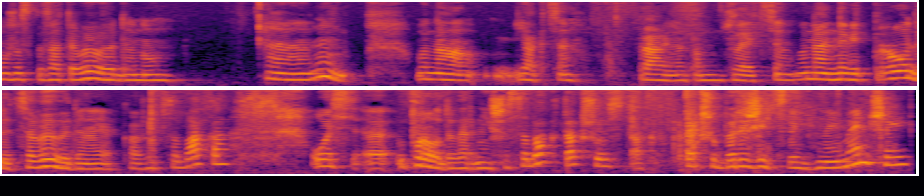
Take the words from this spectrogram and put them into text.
можна сказати, виведено. Е, Ну, вона, як це правильно там зветься, вона не від природи, це виведена, як кажуть, собака. Ось е, порода, верніше, собак, так що ось так. Так що бережіть своїх найменших,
